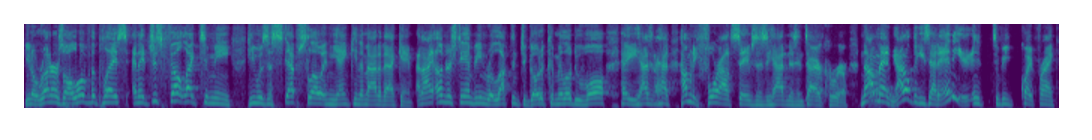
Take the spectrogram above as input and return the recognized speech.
you know, runners all over the place. And it just felt like to me, he was a step slow in yanking them out of that game. And I understand being reluctant to go to Camilo Doval. Hey, he hasn't had how many four out saves has he had in his entire yeah. career? Not yeah. many. I don't think he's had any, eh, to be quite frank,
